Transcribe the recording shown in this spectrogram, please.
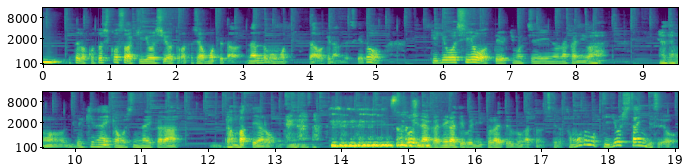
うん。例えば今年こそは起業しようと私は思ってた、何度も思ってたわけなんですけど、起業しようっていう気持ちの中には、いやでも、できないかもしれないから、頑張ってやろうみたいな。すすごいなんかネガティブに捉えてる部分があったんですけど、そもそも起業したいんですよ。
